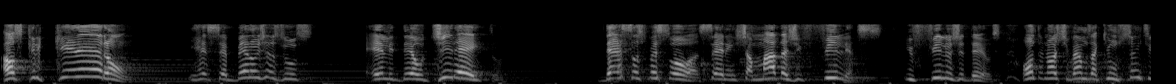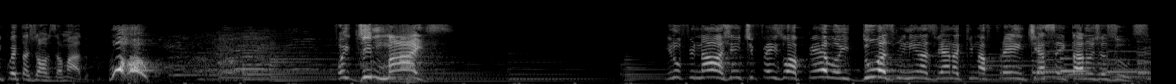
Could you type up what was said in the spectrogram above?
Aos que creram e receberam Jesus, ele deu direito dessas pessoas serem chamadas de filhas e filhos de Deus. Ontem nós tivemos aqui uns 150 jovens, amado. Uhul! Foi demais! E no final a gente fez o apelo e duas meninas vieram aqui na frente e aceitaram Jesus.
